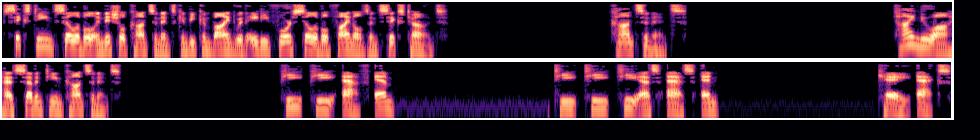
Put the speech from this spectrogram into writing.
16-syllable initial consonants can be combined with 84-syllable finals and 6 tones. Consonants Tai Nua has 17 consonants P, P, F, M T, T, T, S, S, N K, X,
